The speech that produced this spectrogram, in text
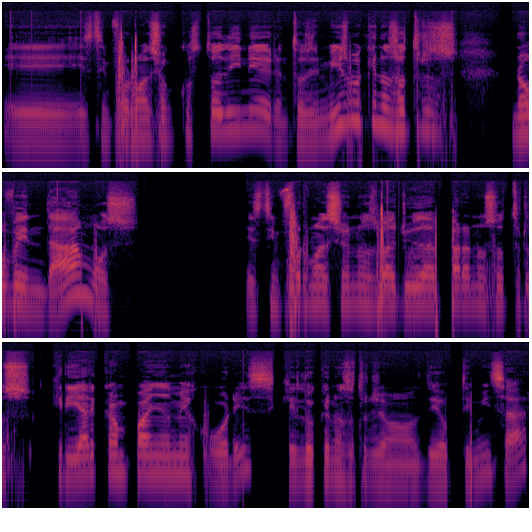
eh, esta información costó dinero. Entonces, mismo que nosotros no vendamos esta información nos va a ayudar para nosotros crear campañas mejores, que es lo que nosotros llamamos de optimizar.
